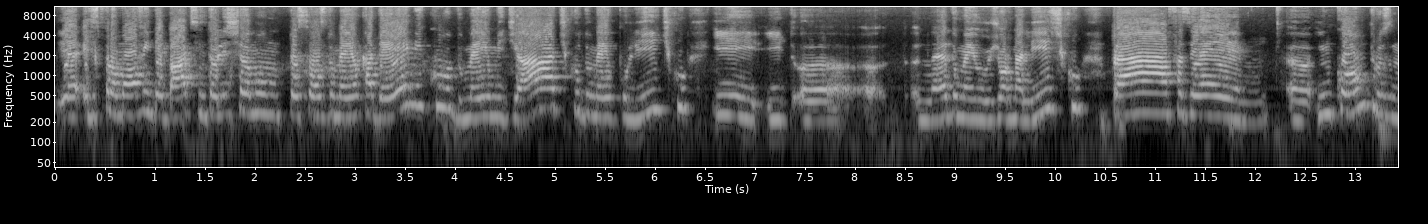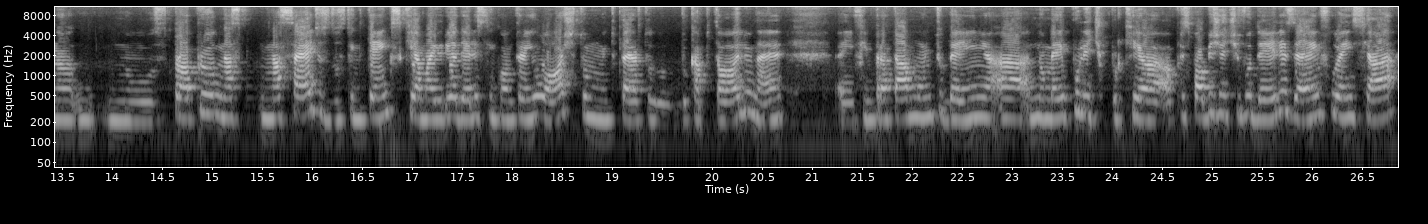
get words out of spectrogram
eles promovem debates, então eles chamam pessoas do meio acadêmico, do meio midiático, do meio político e, e uh, né, do meio jornalístico para fazer uh, encontros no, nos próprios nas, nas sedes dos think tanks, que a maioria deles se encontra em Washington, muito perto do, do Capitólio, né? Enfim, para estar muito bem uh, no meio político, porque o principal objetivo deles é influenciar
